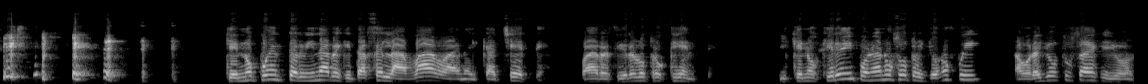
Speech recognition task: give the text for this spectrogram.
que no pueden terminar de quitarse la baba en el cachete para recibir al otro cliente y que nos quieren imponer a nosotros. Yo no fui, ahora yo, tú sabes que yo,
